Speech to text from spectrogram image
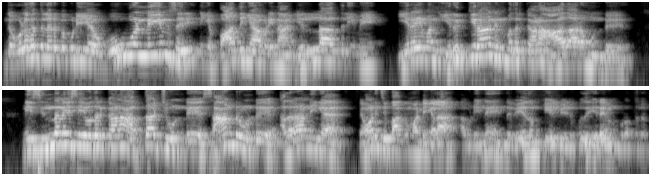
இந்த உலகத்துல இருக்கக்கூடிய ஒவ்வொன்றையும் சரி நீங்க பார்த்தீங்க அப்படின்னா எல்லாத்துலேயுமே இறைவன் இருக்கிறான் என்பதற்கான ஆதாரம் உண்டு. நீ சிந்தனை செய்வதற்கான அத்தாட்சி உண்டு சான்று உண்டு. அதெல்லாம் நீங்க கவனிச்சு பார்க்க மாட்டீங்களா? அப்படின்னு இந்த வேதம் கேள்வி எழுப்புது இறைவன் புறத்துல.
